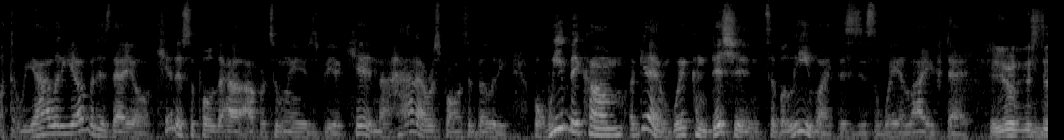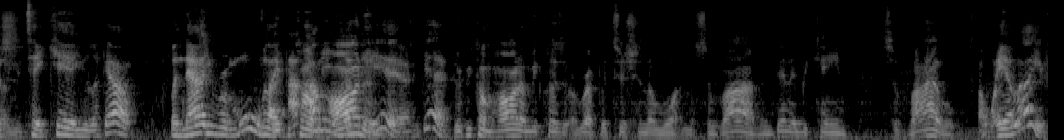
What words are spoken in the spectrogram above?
But the reality of it is that yo, a kid is supposed to have opportunity to just be a kid, and not have that responsibility. But we become again, we're conditioned to believe like this is just a way of life that You know, you, know, just you take care, you look out. But now you remove like I, become I moved hardened. up here. Yeah, it become harder because of a repetition of wanting to survive, and then it became survival. a way of life.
